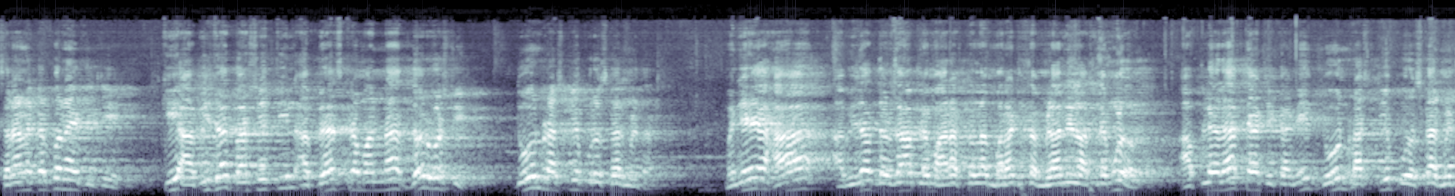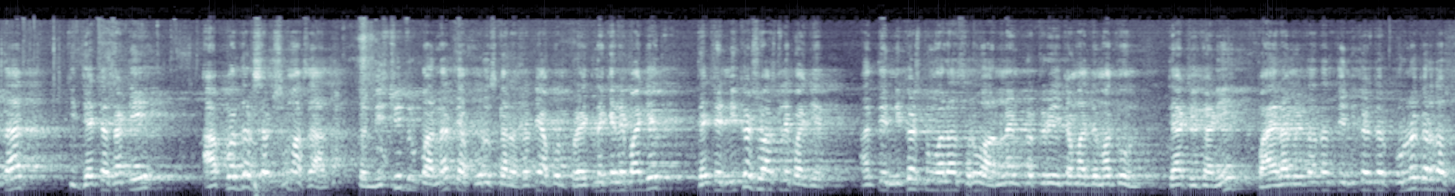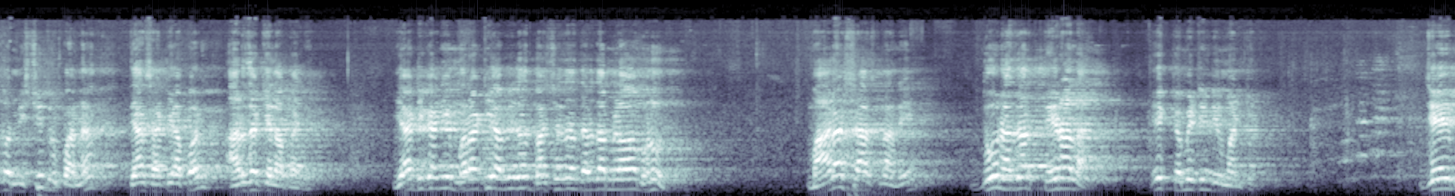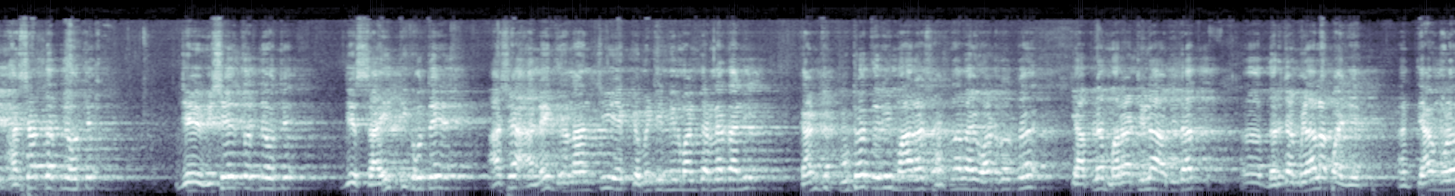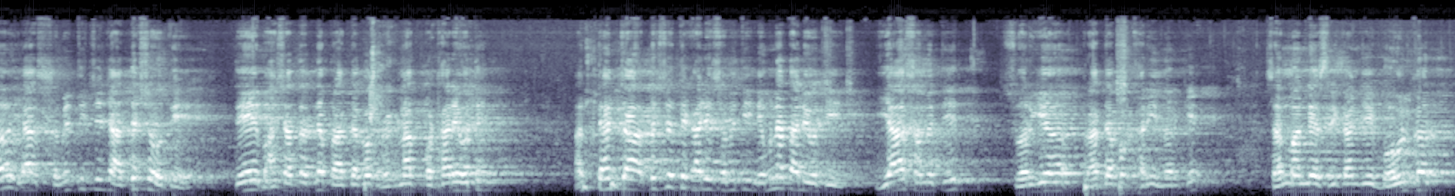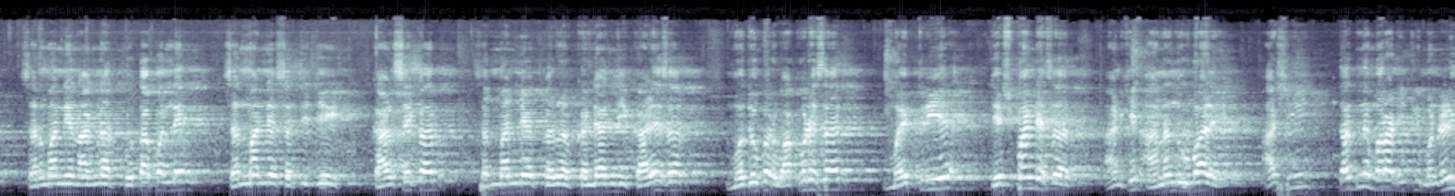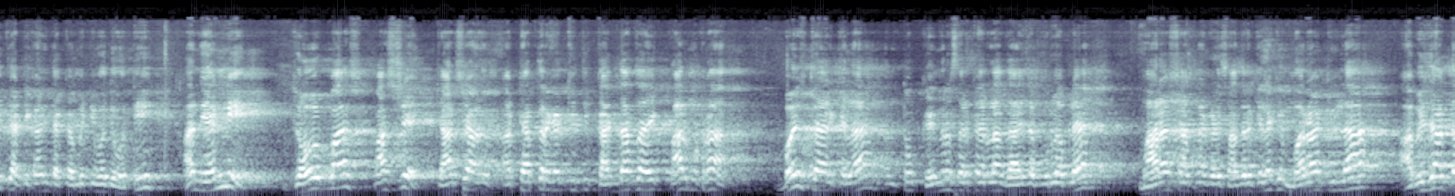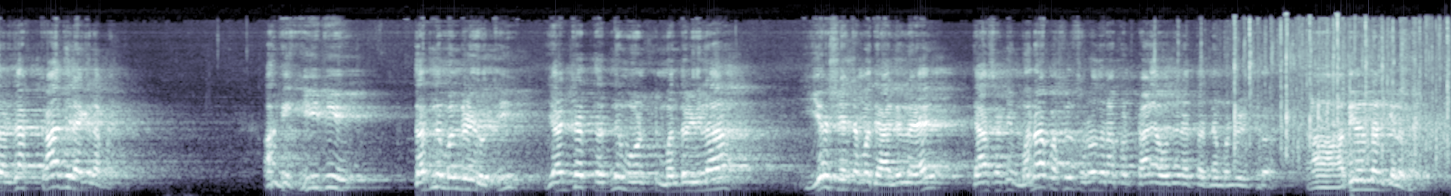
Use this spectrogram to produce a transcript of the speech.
सरांना कल्पना आहे तिची की अभिजात भाषेतील अभ्यासक्रमांना दरवर्षी दोन राष्ट्रीय पुरस्कार मिळतात. म्हणजे हा अभिजात दर्जा आपल्या महाराष्ट्राला मराठीचा मिळालेला असल्यामुळं आपल्याला त्या ठिकाणी दोन राष्ट्रीय पुरस्कार मिळतात की ज्याच्यासाठी आपण जर सक्षम असाल तर निश्चित रूपानं त्या पुरस्कारासाठी आपण प्रयत्न केले पाहिजेत त्याचे निकष वाचले पाहिजेत. आणि ते निकष तुम्हाला सर्व ऑनलाईन प्रक्रियेच्या माध्यमातून त्या ठिकाणी पाहायला मिळतात. आणि ते निकष जर पूर्ण करत असतो तर निश्चित रूपानं त्यासाठी आपण अर्ज केला पाहिजे. या ठिकाणी मराठी अभिजात भाषेचा दर्जा मिळावा म्हणून महाराष्ट्र शासनाने दोन हजार तेराला एक कमिटी निर्माण केली. जे भाषातज्ञ होते जे विषयतज्ञ होते जे साहित्यिक होते अशा अनेक जणांची एक कमिटी निर्माण करण्यात आली. कारण की कुठंतरी महाराष्ट्र शासनाला हे वाटत होतं की आपल्या मराठीला अभिजात दर्जा मिळाला पाहिजे. आणि त्यामुळं या समितीचे जे अध्यक्ष होते ते भाषातज्ञ प्राध्यापक रघुनाथ पठारे होते. आणि त्यांच्या अध्यक्षतेखाली समिती नेमण्यात आली होती. या समितीत स्वर्गीय प्राध्यापक हरी नरके सन्मान्य श्रीकांतजी बहुलकर सन्मान्य नागनाथ कोतापल्ले सन्मान्य सतीजी काळसेकर सन्मान्य कल Kalyanji Kale sir Madhukar Wakode sir Maitriya Deshpande sir आणखीन आनंद उबाळे अशी तज्ज्ञ मराठीतली मंडळी त्या ठिकाणी त्या कमिटीमध्ये होती. आणि यांनी जवळपास पाचशे चारशे अठ्याहत्तर किती कागदाचा एक फार मोठा बंच तयार केला आणि तो केंद्र सरकारला जायच्या पूर्वी आपल्या महाराष्ट्र शासनाकडे सादर केला की मराठीला अभिजात दर्जा का दिला गेला पाहिजे? आणि ही जी तज्ज्ञ मंडळी होती यांच्या तज्ज्ञ मंडळीला यश याच्यामध्ये आलेलं आहे. त्यासाठी मनापासून सर्वजण आपण टाळ्या वाजवून तज्ज्ञ मंडळीचं अभिनंदन केलं पाहिजे.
